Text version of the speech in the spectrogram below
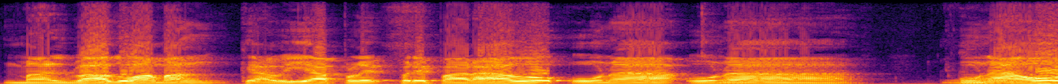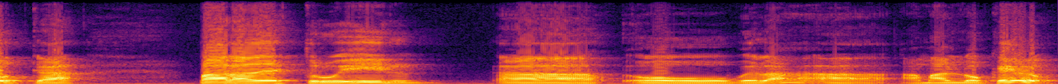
malvado Amán que había preparado una, una una horca para destruir a, o, ¿verdad? a, Mardoqueo.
